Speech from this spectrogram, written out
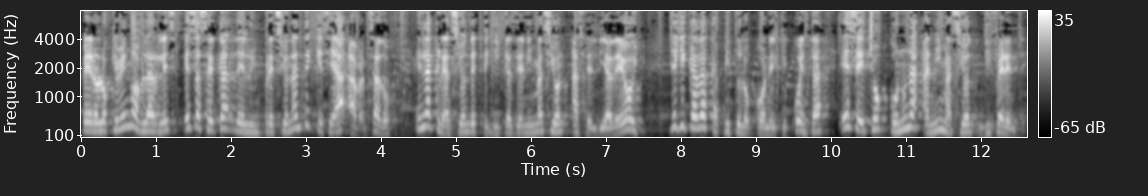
pero lo que vengo a hablarles es acerca de lo impresionante que se ha avanzado en la creación de técnicas de animación hasta el día de hoy, ya que cada capítulo con el que cuenta es hecho con una animación diferente.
